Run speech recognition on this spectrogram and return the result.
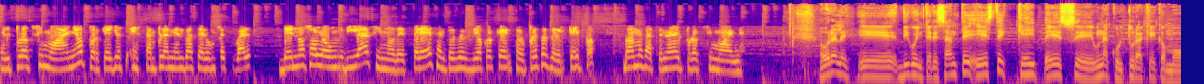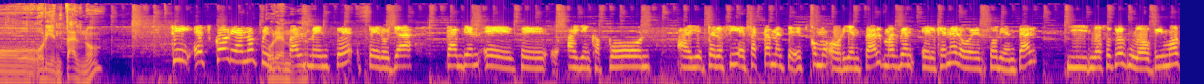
el próximo año, porque ellos están planeando hacer un festival de no solo un día, sino de tres. Entonces, yo creo que sorpresas del K-pop vamos a tener el próximo año. Órale, eh, digo, interesante. Este Cape es eh, una cultura que como oriental, ¿no? Sí, es coreano Coreano, ¿no? principalmente, pero ya también eh, se, hay en Japón, hay, pero sí, exactamente, es como oriental, más bien el género es oriental y nosotros lo vimos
